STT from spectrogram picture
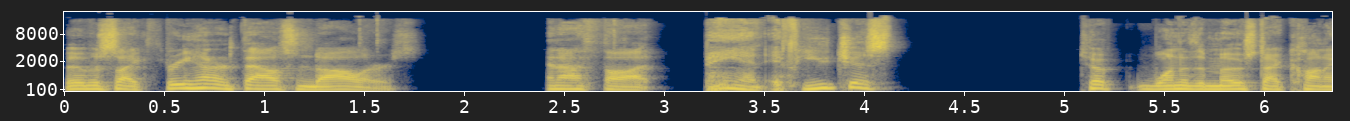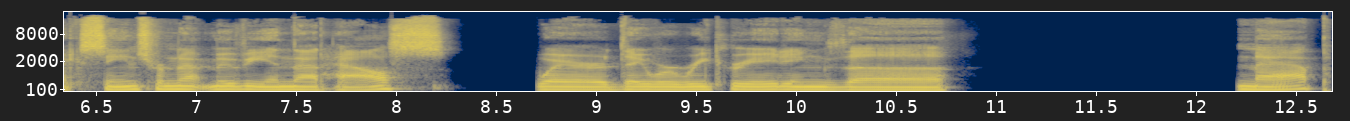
but it was like three hundred thousand dollars. And I thought, man, if you just took one of the most iconic scenes from that movie in that house where they were recreating the map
